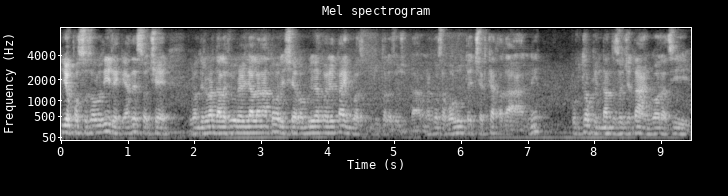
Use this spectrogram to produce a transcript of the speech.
Io posso solo dire che adesso c'è, per quanto riguarda le figure degli allenatori, c'è l'obbligatorietà in quasi tutte le società, una cosa voluta e cercata da anni, Purtroppo in tante società ancora si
